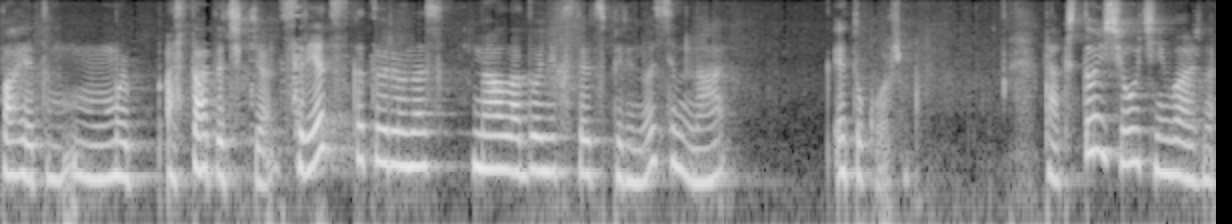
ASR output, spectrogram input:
Поэтому мы остаточки средств которые у нас на ладонях остаются переносим на эту кожу так что еще очень важно?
